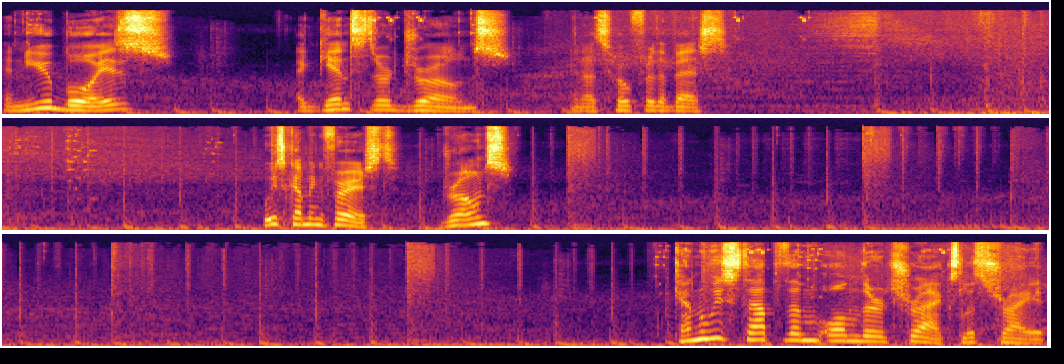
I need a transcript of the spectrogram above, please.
And you boys against their drones. And let's hope for the best. Who's coming first? Drones? Can we stop them on their tracks? Let's try it.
